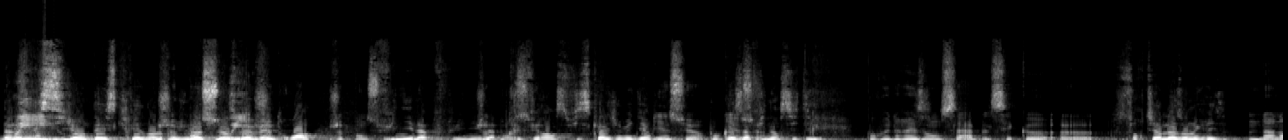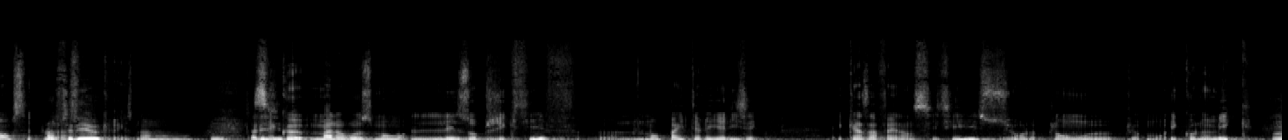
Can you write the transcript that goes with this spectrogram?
dans la décision d'inscrire dans le projet de la finance 2023 Je, pense. Fini la fini la préférence fiscale, j'aimerais dire. Bien sûr. Pour Casa Finance City. Pour une raison simple, c'est que euh, sortir de la zone grise. Non, non, c'est pas la zone grise. Non, non, non. Hum, c'est que malheureusement, les objectifs euh, n'ont pas été réalisés. Et Casa Finance City, sur le plan euh, purement économique, mmh.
